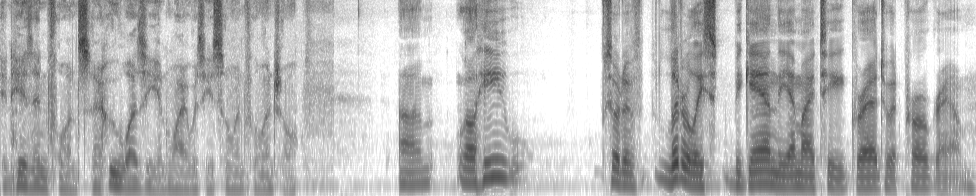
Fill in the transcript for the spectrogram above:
in his influence, uh, who was he and why was he so influential? Um, well, he sort of literally began the MIT graduate program.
